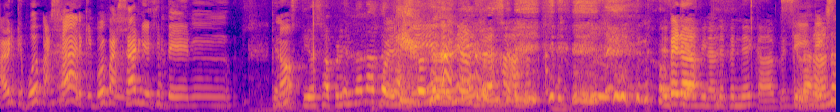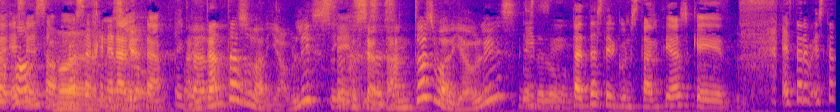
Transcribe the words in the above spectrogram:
A ver, ¿qué puede pasar? ¿Qué puede pasar? Quiero decirte, mm, Que ¿no? los tíos aprendan a hacer Pues- las cosas. Es Pero- que al final depende de cada Sí, persona. ¿no? es eso, No no, se es que- generaliza. Hay tantas variables. Sí, o sea, sí, sí. tantas variables. Desde y luego. tantas circunstancias que este, este,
